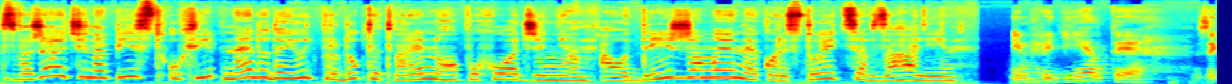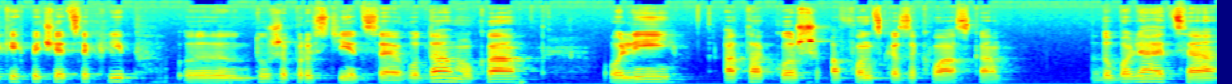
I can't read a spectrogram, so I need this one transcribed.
Зважаючи на піст, у хліб не додають продукти тваринного походження, а от дріжджами не користуються взагалі. Інгредієнти, з яких печеться хліб, дуже прості: це вода, мука, олій, а також афонська закваска. Додається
